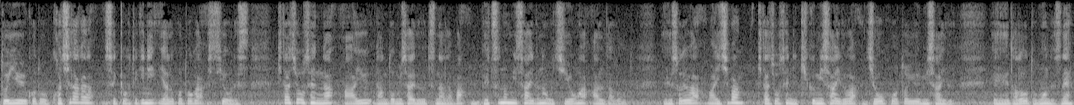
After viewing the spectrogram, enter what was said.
ということをこちらが積極的にやることが必要です。北朝鮮がああいう弾道ミサイルを撃つならば別のミサイルの撃ちようがあるだろうとえそれはまあ一番北朝鮮に効くミサイルは情報というミサイル、えだろうと思うんですね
